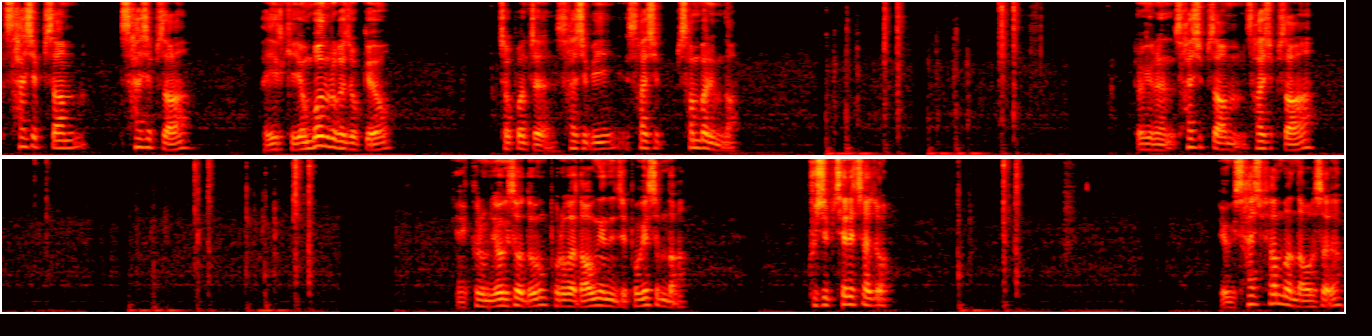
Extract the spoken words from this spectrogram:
43, 44 아, 이렇게 연번으로 가져올게요. 첫 번째 42, 43번입니다. 여기는 43, 44 예, 그럼 여기서도 번호가 나오겠는지 보겠습니다. 97회 차죠. 여기 43번 나왔어요.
